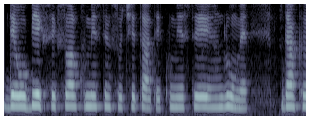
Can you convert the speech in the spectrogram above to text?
de obiect sexual cum este în societate, cum este în lume. Dacă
